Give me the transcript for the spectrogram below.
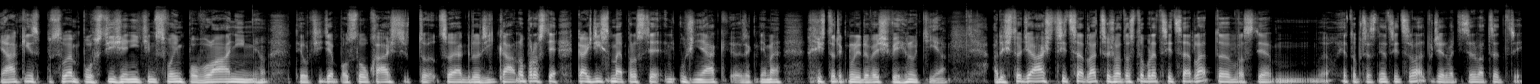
nějakým způsobem postižení tím svým povoláním. Jo. Ty určitě posloucháš, to, co jak kdo říká. No prostě každý jsme prostě už nějak, řekněme, když to řeknu lidové švihnutí. A, a když to děláš 30 let, což letos to bude 30 let, vlastně jo, je to přesně 30 let, protože 2023,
